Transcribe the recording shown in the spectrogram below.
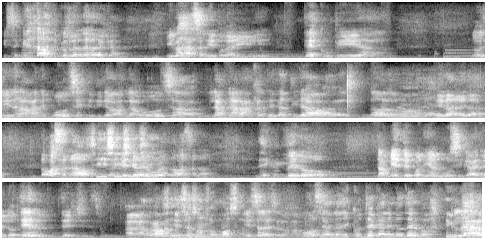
y se quedaban con la naranja. Ibas a salir por ahí, te escupían, lo llenaban en bolsa y te tiraban la bolsa, las naranjas te la tiraban. No, no, No, era, era, estaba salado. Sí, En sí, aquella sí, época estaba salado. Pero también te ponían música en el hotel, te agarraban. Sí, esas son famosas. Esas son famosas. sea, la discoteca en el hotel, la Claro.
